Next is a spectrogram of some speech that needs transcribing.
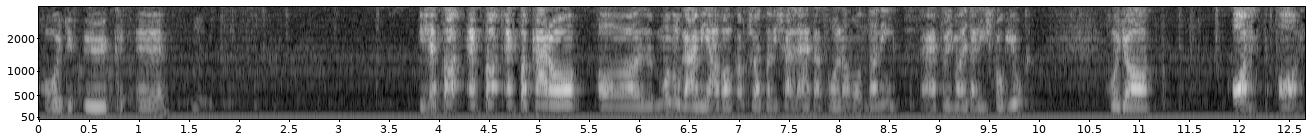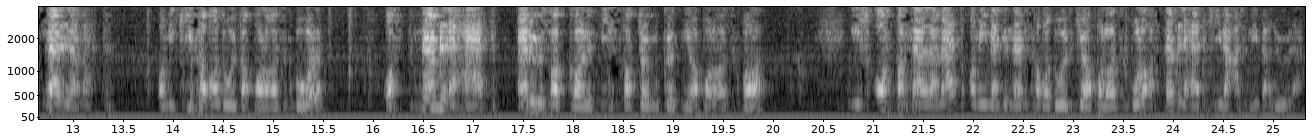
hogy ők és ezt, a, ezt, a, ezt akár a, a monogámiával kapcsolatban is el lehetett volna mondani, lehet, hogy majd el is fogjuk, hogy a, azt a szellemet, ami kiszabadult a palackból, azt nem lehet erőszakkal visszatömködni a palackba, és azt a szellemet, ami meg nem szabadult ki a palackból, azt nem lehet kirázni belőle.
